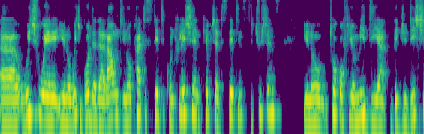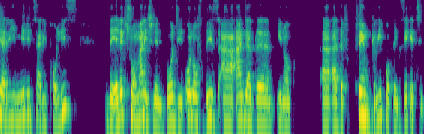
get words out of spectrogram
uh, which were, you know, which bordered around, you know, party-state conflation, captured state institutions, you know, talk of your media, the judiciary, military, police, the electoral management body. All of these are under the, you know, uh, uh the firm grip of the executive.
